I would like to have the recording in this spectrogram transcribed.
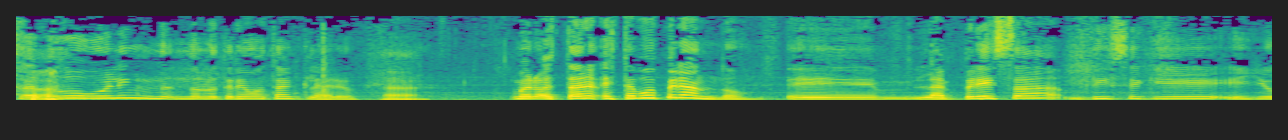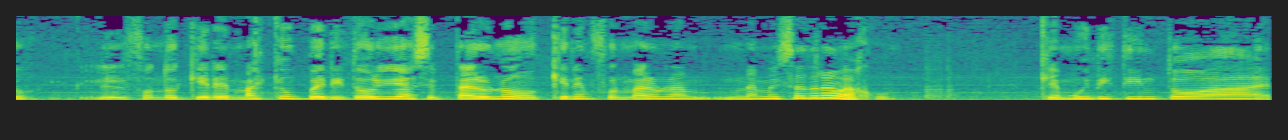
Saludos, bullying, no, no lo tenemos tan claro. Ah. Bueno, está- estamos esperando. Eh, la empresa dice que ellos, en el fondo, quieren más que un peritorio aceptar o no, quieren formar una, una mesa de trabajo, que es muy distinto a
